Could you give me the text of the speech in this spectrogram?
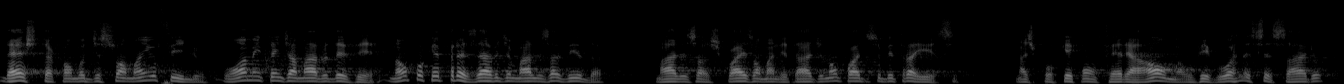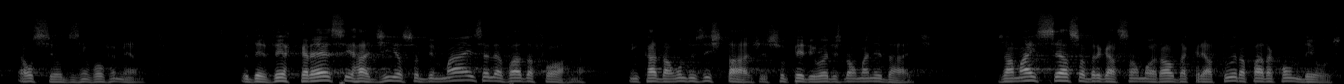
desta como de sua mãe o filho. O homem tem de amar o dever, não porque preserve de males a vida, males aos quais a humanidade não pode subtrair-se, mas porque confere à alma o vigor necessário ao seu desenvolvimento. O dever cresce e irradia sob mais elevada forma, em cada um dos estágios superiores da humanidade. Jamais cessa a obrigação moral da criatura para com Deus.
